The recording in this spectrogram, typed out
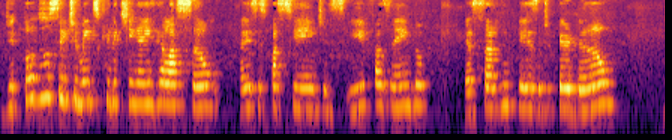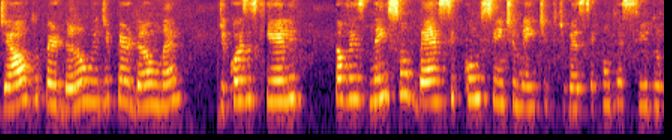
de todos os sentimentos que ele tinha em relação a esses pacientes e fazendo essa limpeza de perdão, de auto-perdão e de perdão, né? De coisas que ele talvez nem soubesse conscientemente que tivesse acontecido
